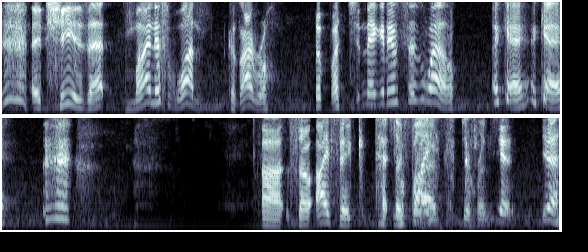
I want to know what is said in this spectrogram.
and she is at minus one because I rolled a bunch of negatives as well. Okay. Okay. Uh, so I think that So your five blades, difference. yeah, yeah,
